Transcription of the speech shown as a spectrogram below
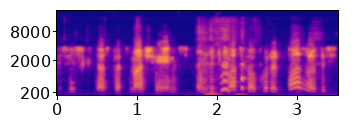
kas izskatās pēc mašīnas. Un viņš pats kaut kur ir pazudis.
